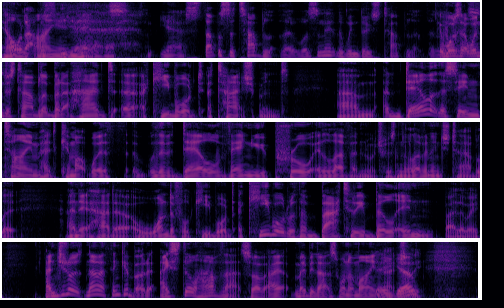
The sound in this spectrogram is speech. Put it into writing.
Oh, that was yeah, yes. That was the tablet though, wasn't it? The Windows tablet. It was a Windows tablet, but it had uh, a keyboard attachment. Um, Dell at the same time had come up with, the Dell Venue Pro 11, which was an 11 inch tablet, and it had a, a, wonderful keyboard, a keyboard with a battery built in, by the way. And you know, now I think about it, I still have that. So I, maybe that's one of mine, actually. Go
